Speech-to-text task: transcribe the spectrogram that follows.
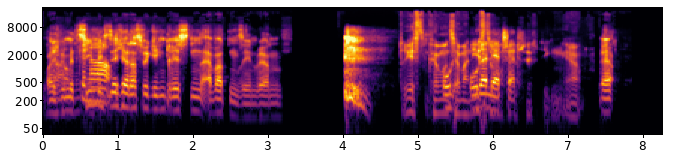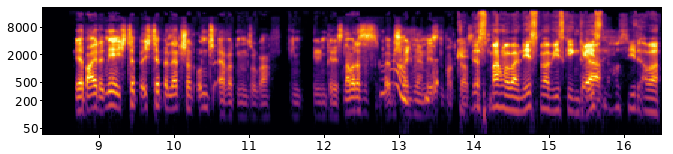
Und ich bin mir und- ziemlich Genau. sicher, dass wir gegen Dresden Everton sehen werden. Dresden können wir uns Oder- ja mal oder nächste Woche Letschert. beschäftigen. Ja. Ja, beide. Nee, ich tippe, ich tippe Letschert und Everton sogar gegen, gegen Dresden. Aber das ist, äh, Hm. besprechen wir im nächsten Okay, Podcast. das machen wir beim nächsten Mal, wie es gegen Ja. Dresden aussieht. Aber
